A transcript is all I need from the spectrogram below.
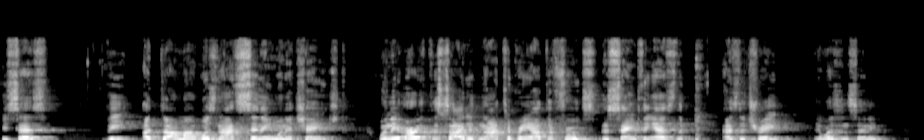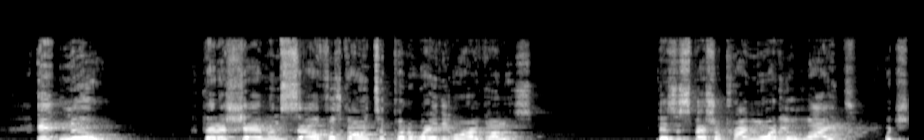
he says, the Adama was not sinning when it changed. When the earth decided not to bring out the fruits, the same thing as the, as the tree, it wasn't sinning. It knew that Hashem himself was going to put away the Ohr HaGanuz. There's a special primordial light which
